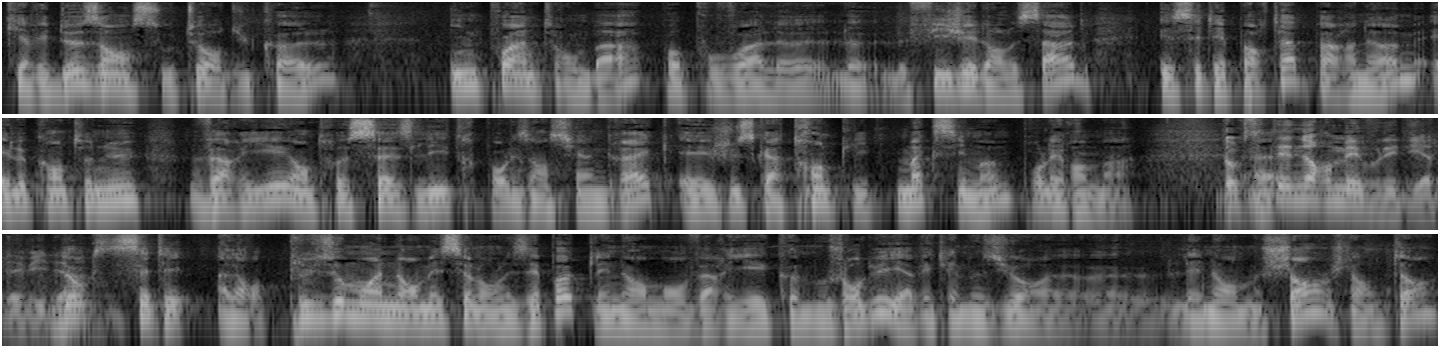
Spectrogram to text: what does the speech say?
qui avait deux anses autour du col, une pointe en bas pour pouvoir le figer dans le sable et c'était portable par un homme et le contenu variait entre 16 litres pour les anciens grecs et jusqu'à 30 litres maximum pour les romains. Donc c'était euh, normé, vous voulez dire, David Donc c'était, alors plus ou moins normé selon les époques. Les normes ont varié comme aujourd'hui. Avec les mesures, euh, les normes changent dans le temps.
